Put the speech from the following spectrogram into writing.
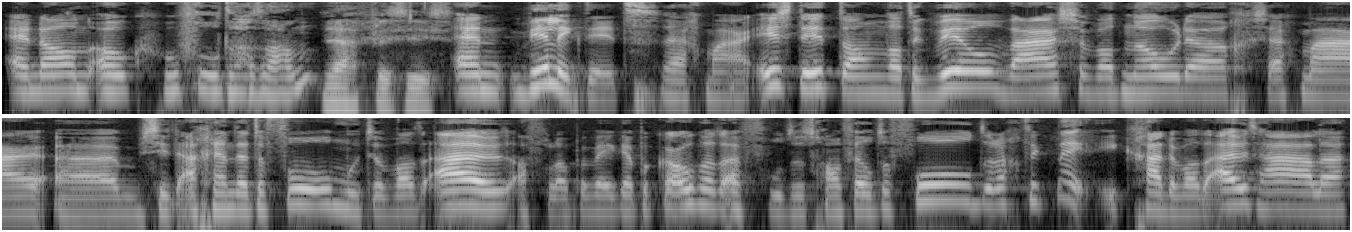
En dan ook hoe voelt dat dan? Ja, precies. En wil ik dit, zeg maar? Is dit dan wat ik wil? Waar is er wat nodig? Zeg maar, um, zit de agenda te vol? Moet er wat uit? Afgelopen week heb ik er ook wat uit. Voelt het gewoon veel te vol? Toen dacht ik, nee, ik ga er wat uithalen.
